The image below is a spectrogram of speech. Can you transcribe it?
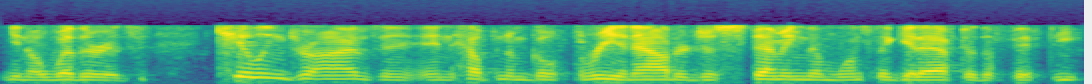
You know, whether it's killing drives and, and helping them go three and out, or just stemming them once they get after the 50.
